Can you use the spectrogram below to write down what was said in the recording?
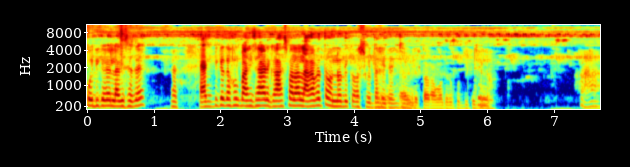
ওইদিকে লাগিয়েছে যে হ্যাঁ, একদিকে যখন বাঁশ ঝাড় গাছপালা লাগাবে তো অন্যদিকে অসুবিধা হয়ে যায়। তার আমাদের উপর দিকে হ্যাঁ।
